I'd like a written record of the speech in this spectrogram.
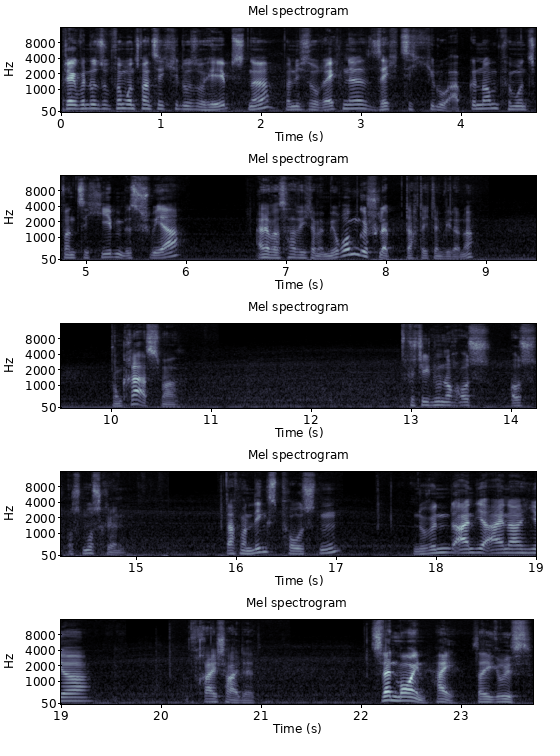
Wenn du so 25 Kilo so hebst, ne? Wenn ich so rechne, 60 Kilo abgenommen, 25 heben ist schwer. Alter, was habe ich da mit mir rumgeschleppt, dachte ich dann wieder, ne? Schon krass, mal. Das besteht nur noch aus, aus, aus Muskeln. Darf man links posten? Nur wenn dir einer hier freischaltet. Sven, moin. Hi. Sei gegrüßt.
